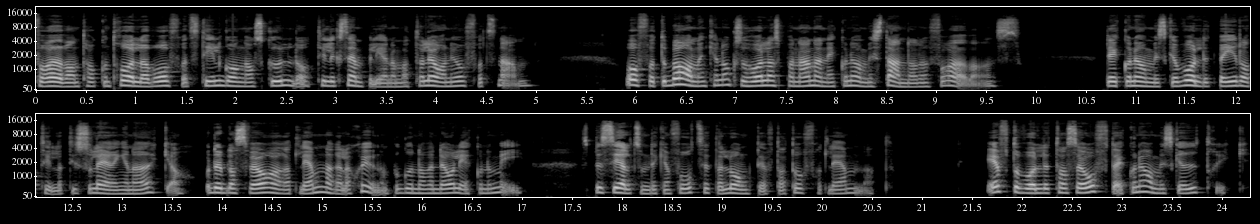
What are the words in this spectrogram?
Förövaren tar kontroll över offrets tillgångar och skulder, till exempel genom att ta lån i offrets namn. Offret och barnen kan också hållas på en annan ekonomisk standard än förövarens. Det ekonomiska våldet bidrar till att isoleringen ökar och det blir svårare att lämna relationen på grund av en dålig ekonomi, speciellt som det kan fortsätta långt efter att offret lämnat. Eftervåldet tar sig ofta ekonomiska uttryck.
